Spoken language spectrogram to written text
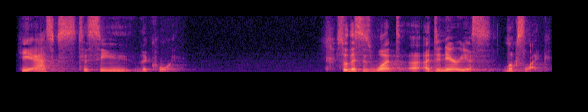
He asks to see the coin. So, this is what uh, a denarius looks like.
